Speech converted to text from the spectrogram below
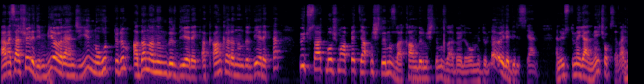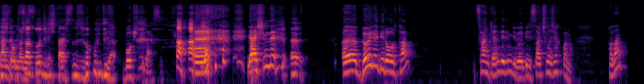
Ha mesela şöyle diyeyim bir öğrenciyi nohut dürüm Adana'nındır diyerek Ankara'nındır diyerekten 3 saat boş muhabbet yapmışlığımız var. Kandırmışlığımız var böyle o müdürle. Öyle birisi yani. Hani üstüme gelmeyi çok sever. ben Enişte de üç onların saat üstüne boyunca hiç dersiniz yok muydu ya? Boştu dersin. Ee, ya şimdi evet. Ee, böyle bir ortam sanki hani dediğim gibi birisi açılacak bana falan.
